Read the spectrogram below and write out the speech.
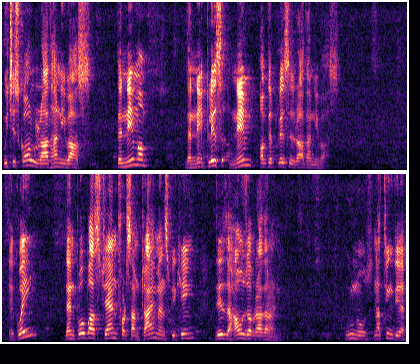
which is called Radha Nivas. The name of the name, place, name of the place is Radha Nivas. Going, then Prabhupada stand for some time and speaking, this is the house of Radharani. Who knows? Nothing there.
